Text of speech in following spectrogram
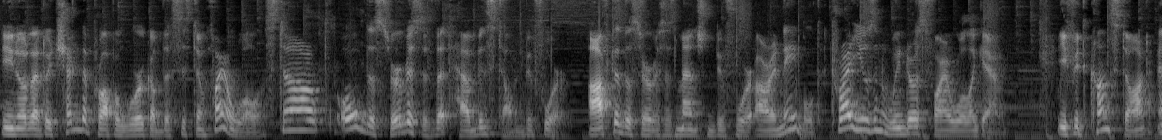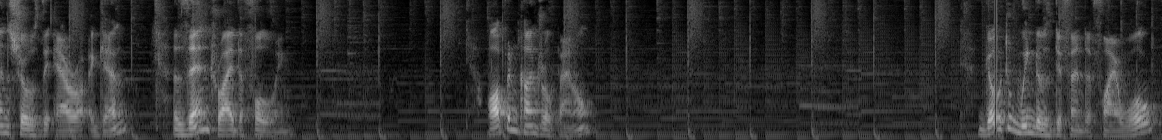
In order to check the proper work of the system firewall, start all the services that have been stopped before. After the services mentioned before are enabled, try using Windows Firewall again. If it can't start and shows the error again, then try the following. Open Control Panel, go to Windows Defender Firewall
